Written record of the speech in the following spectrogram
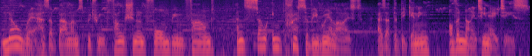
Nowhere has a balance between function and form been found and so impressively realized as at the beginning of the 1980s.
